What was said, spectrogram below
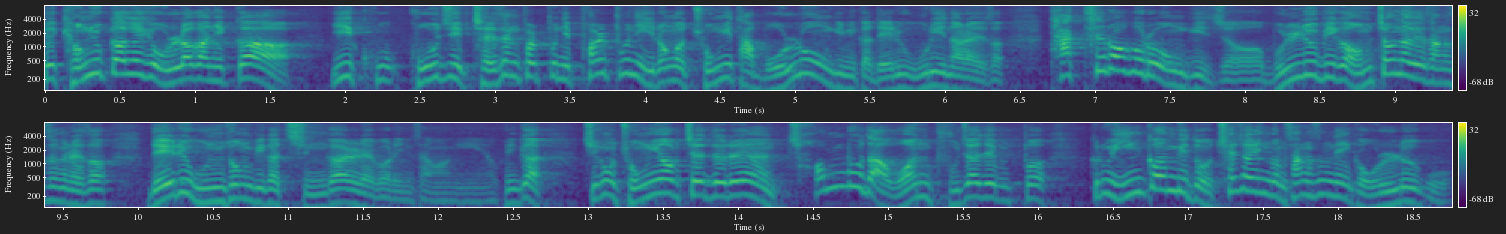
그 경유 가격이 올라가니까 이 고, 고집 재생 펄프니 펄프니 이런 거 종이 다 뭘로 옮깁니까? 내륙 우리나라에서 다 트럭으로 옮기죠. 물류비가 엄청나게 상승을 해서 내륙 운송비가 증가를 해버린 상황이에요. 그러니까 지금 종이업체들은 전부 다 원 부자재부터 그리고 인건비도 최저임금 상승되니까 오르고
